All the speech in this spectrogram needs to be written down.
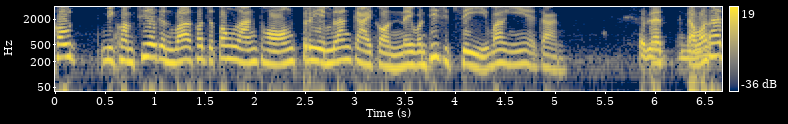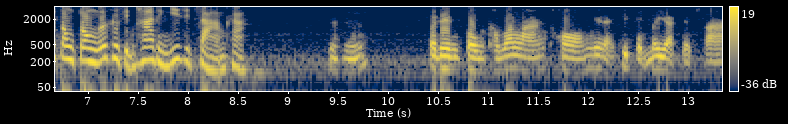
เขามีความเชื่อกันว่าเขาจะต้องล้างท้องเตรียมร่างกายก่อนในวันที่สิบสี่ว่างี้อาจารย์ประเด็แต่นแต่ว่าถ้าตรงๆก็คือสิบห้าถึงยี่สิบสามค่ะอือหือประเด็นตรงคำว่าล้างท้องนี่แหละที่ผมไม่อยากจะใช้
